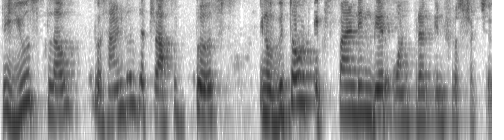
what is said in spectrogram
to use cloud to handle the traffic burst you know, without expanding their on-prem infrastructure.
